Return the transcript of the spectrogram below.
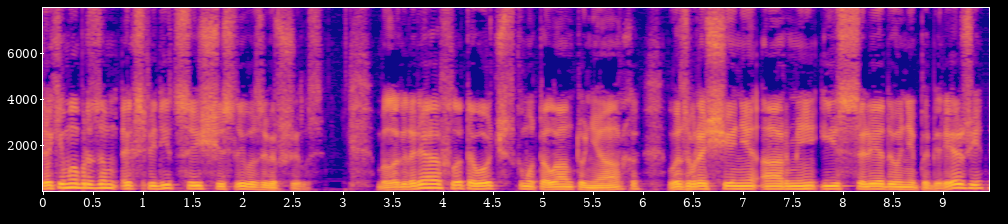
Таким образом, экспедиция счастливо завершилась. Благодаря флотоводческому таланту Неарха возвращение армии и исследование побережья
